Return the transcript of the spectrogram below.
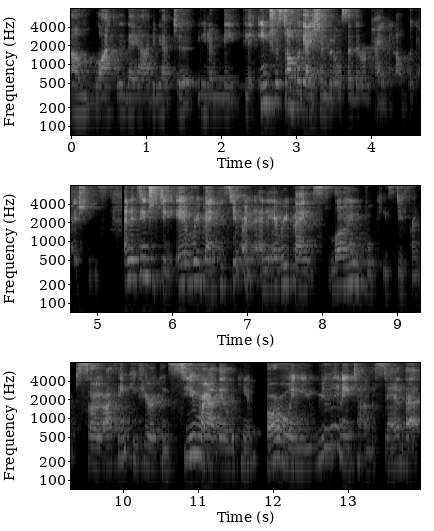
um, likely they are to be able to you know meet the interest obligation, but also the repayment obligations. And it's interesting. Every bank is different, and every bank's loan book is different. So I think if you're a consumer out there looking at borrowing, you really need to understand that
